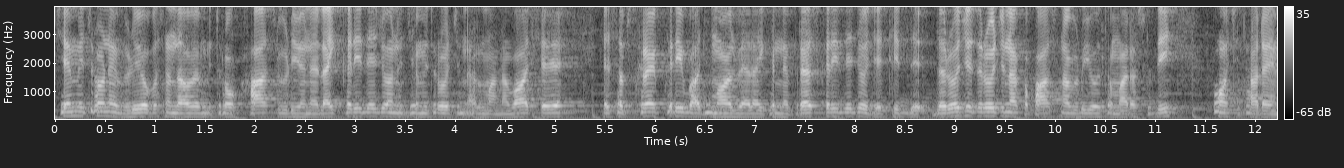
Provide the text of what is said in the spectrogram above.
જે મિત્રોને વીડિયો પસંદ આવે, મિત્રો, ખાસ વિડીયોને લાઇક કરી દેજો અને જે મિત્રો ચેનલમાં નવા છે એ સબસ્ક્રાઇબ કરી બાજુમાં આવેલ બેલ આઇકનને પ્રેસ કરી દેજો, જેથી દરરોજ દરરોજના કપાસના વીડિયો તમારા સુધી પહોંચતા રહે.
